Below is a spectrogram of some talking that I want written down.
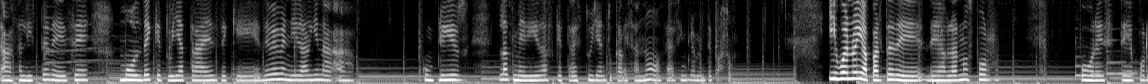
a salirte de ese molde que tú ya traes, de que debe venir alguien a, cumplir las medidas que traes tú ya en tu cabeza. No, o sea, simplemente pasó. Y bueno, y aparte de, de hablarnos por, por este, por,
